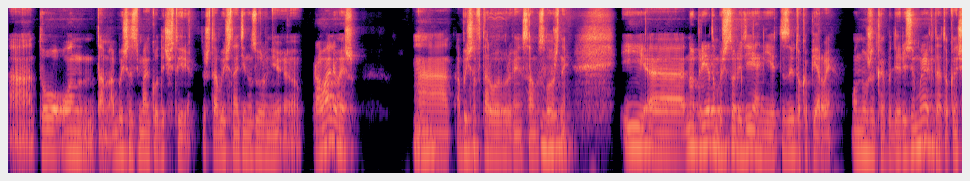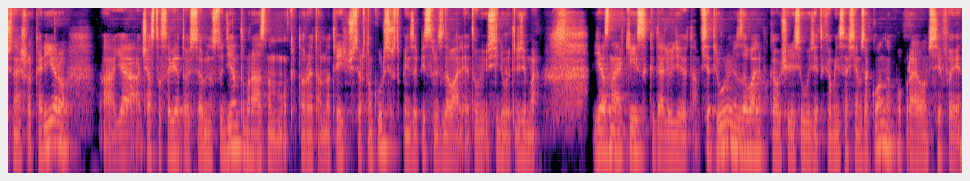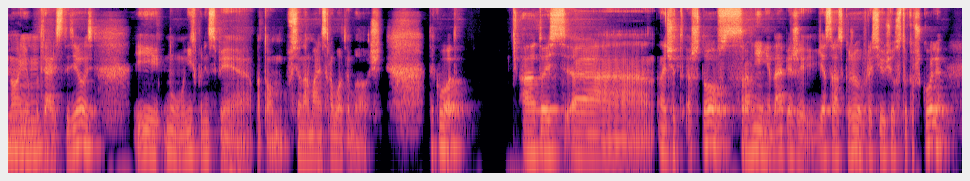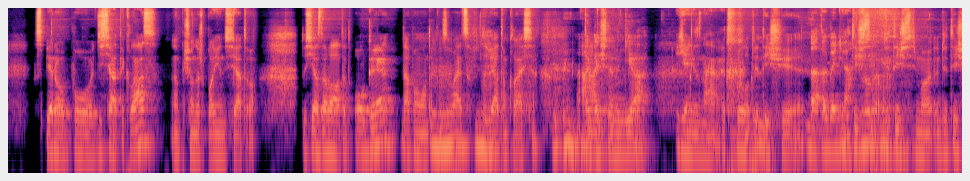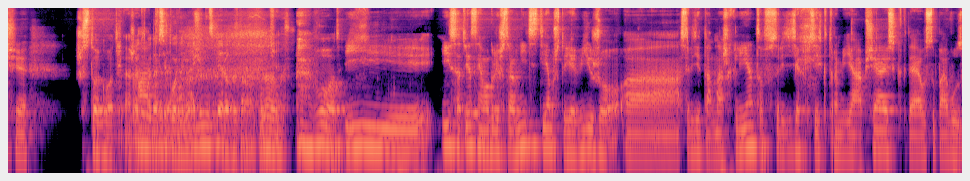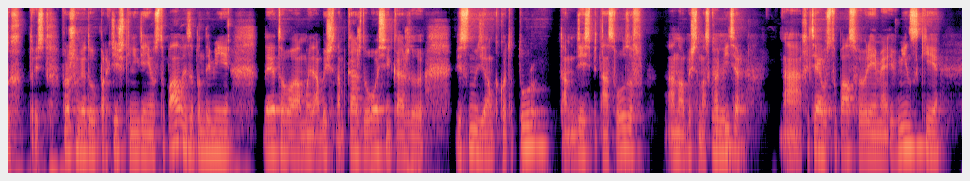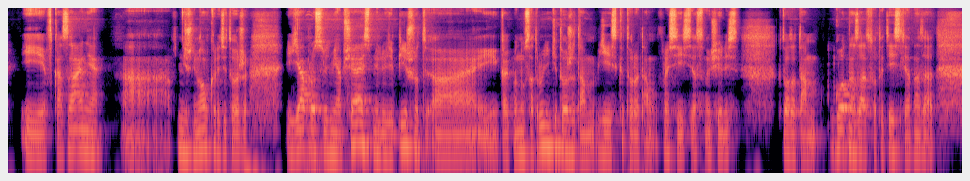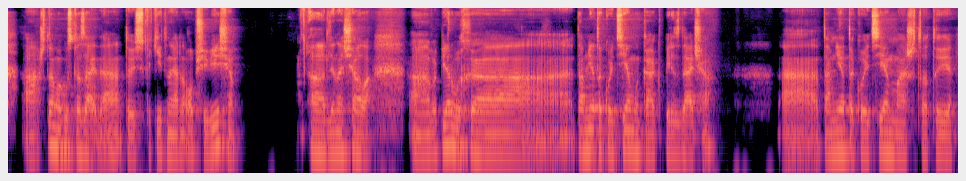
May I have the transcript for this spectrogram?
э, то он там обычно занимает года четыре. Потому что обычно один из уровней э, проваливаешь, mm-hmm. а обычно второй уровень самый mm-hmm. сложный. И, э, но при этом большинство людей, они сдают только первый он нужен как бы для резюме, когда только начинаешь карьеру. А, я часто советую, особенно студентам разным, которые там на третьем-четвертом курсе, чтобы они записывали, сдавали. Это усиливает резюме. Я знаю кейсы, когда люди там все три уровня сдавали, пока учились в ВУЗе. Это как бы не совсем законно по правилам CFA, но mm-hmm. они умудрялись это делать. И, ну, у них, в принципе, потом все нормально с работой было очень. Так вот, а, то есть, а, значит, что в сравнении, да, опять же, я сразу скажу, в России учился только в школе с 1 по 10 класс, а, причем даже половину 10 То есть я сдавал этот ОГ, да, по-моему, он так mm-hmm. называется, в девятом классе. Тогда еще, наверное, ГИА. Я не знаю, это было 2000... Да, тогда ГИА. 2007, 2000 Шестой год. Даже. А, да, все поняли. Один из первых сдавал, получается. Вот. И, и, соответственно, я могу лишь сравнить с тем, что я вижу а, среди там наших клиентов, среди тех людей, с которыми я общаюсь, когда я выступаю в вузах. То есть в прошлом году практически нигде не выступал из-за пандемии. До этого мы обычно там каждую осень, каждую весну делаем какой-то тур, там 10-15 вузов, оно обычно Москва-Питер. Mm-hmm. А, хотя я выступал в свое время и в Минске, и в Казани, а, в Нижнем Новгороде тоже. И я просто с людьми общаюсь, мне люди пишут, а, и как бы, ну, сотрудники тоже там есть, которые там в России, естественно, учились. Кто-то там год назад, кто-то 10 лет назад. А что я могу сказать, да? То есть какие-то, наверное, общие вещи для начала. Во-первых, там нет такой темы, как пересдача. Там нет такой темы, что ты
